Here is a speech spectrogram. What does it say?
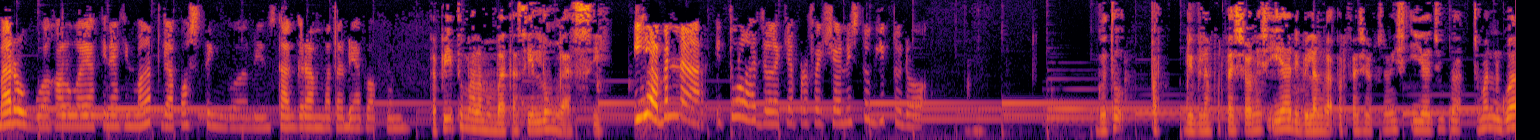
Baru gue kalau nggak yakin yakin banget gak posting gue di Instagram atau di apa pun. Tapi itu malah membatasi lu nggak sih? Iya benar. Itulah jeleknya perfeksionis tuh gitu dok. Gue tuh per, dibilang perfeksionis iya. Dibilang nggak perfeksionis iya juga. Cuman gue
